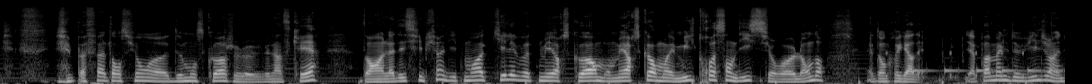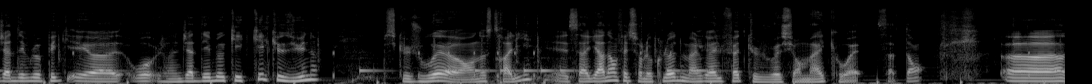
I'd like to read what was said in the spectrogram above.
j'ai pas fait attention de mon score. Je, vais l'inscrire dans la description. Dites-moi quel est votre meilleur score? Mon meilleur score, moi, est 1310 sur Londres. Et donc, regardez. Il y a pas mal de villes, j'en ai déjà développé, euh, j'en ai déjà débloqué quelques-unes puisque je jouais euh, en Australie et ça a gardé en fait sur le cloud malgré le fait que je jouais sur Mac, ouais, ça tend. Euh,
